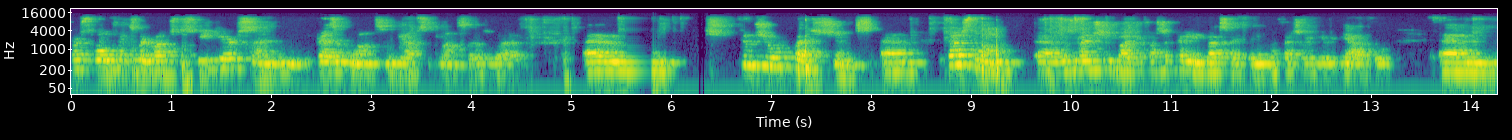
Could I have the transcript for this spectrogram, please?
First of all, thanks very much to speakers and present ones and the absent ones as well. Um, two short questions. Um, the first one uh, was mentioned by Professor Kalyvas, I think, Professor Georgiadou, um,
